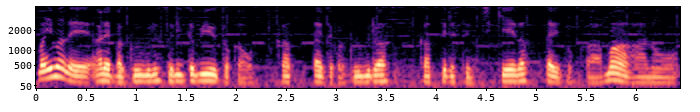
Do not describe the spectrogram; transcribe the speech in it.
まあ今であれば Google ストリートビューとかを使ったりとか Google Earth を使ってですね、地形だったりとか、まああの、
